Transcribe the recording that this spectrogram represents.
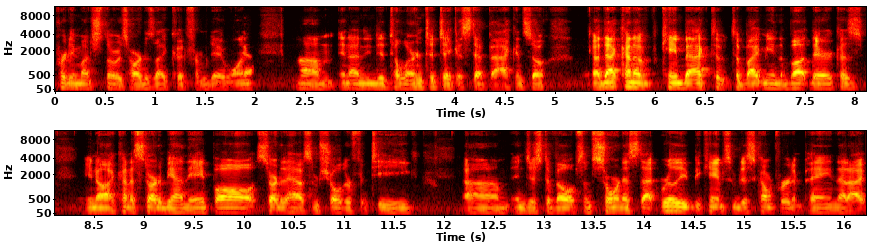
pretty much throw as hard as I could from day one. Yeah. Um, and I needed to learn to take a step back. And so uh, that kind of came back to, to bite me in the butt there because, you know, I kind of started behind the eight ball, started to have some shoulder fatigue um, and just developed some soreness that really became some discomfort and pain that I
